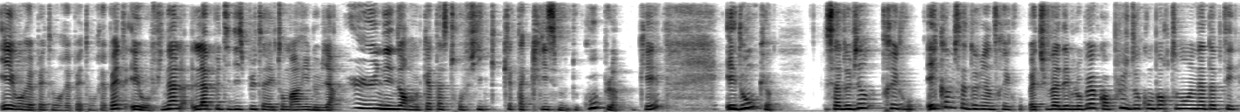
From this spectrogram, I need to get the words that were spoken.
Et on répète, on répète, on répète. Et au final, la petite dispute avec ton mari devient une énorme catastrophique cataclysme de couple, ok? Et donc, ça devient très gros. Et comme ça devient très gros, bah, tu vas développer encore plus de comportements inadaptés.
